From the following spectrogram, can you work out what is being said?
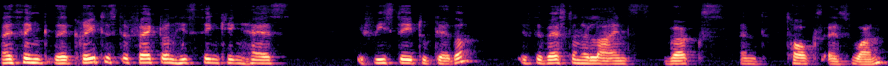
I think the greatest effect on his thinking has if we stay together, if the Western Alliance works and talks as one.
